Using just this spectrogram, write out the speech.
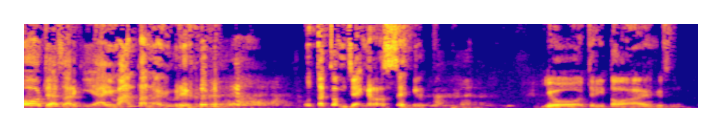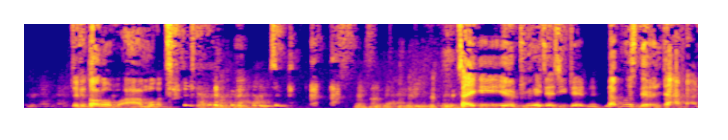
oh dasar kiai mantan ayo mriko. Utekem jek ngerese. Yo cerita ae Gus. Cerita kok amuk. Saiki ya duwe cek sithik, tapi wis direncana.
